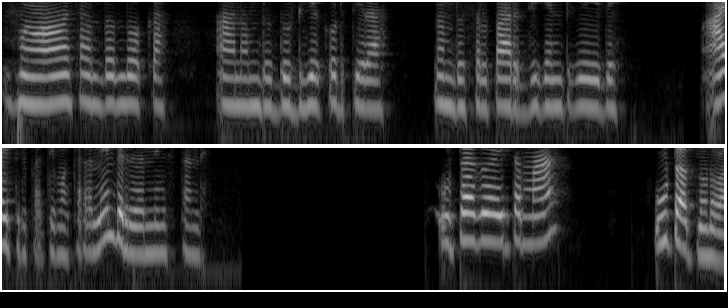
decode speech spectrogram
ಹಾಂ ಶಾಂತಂದು ಅಕ್ಕ. ಆ, ನಮ್ದು ದುಡ್ಡಿಗೆ ಕೊಡ್ತೀರಾ? ನಮ್ದು ಸ್ವಲ್ಪ ಅರ್ಜೆಂಟಿಗೆ ಇದೆ. ಆಯ್ತು ರೀ ಫಾತಿಮಕ್ಕರ ನಿಂದ್ರಿ ಒಂದು ನಿಮಿಷ ತಂದೆ. ಊಟದು ಆಯ್ತಮ್ಮ? ಊಟ ಆಯ್ತು ನೋಡುವ.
